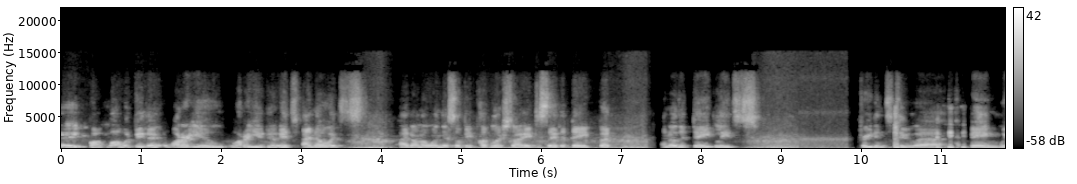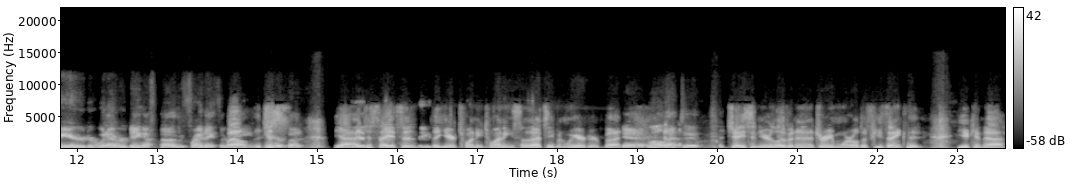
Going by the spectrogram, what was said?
Okay. What, what would be the? What are you? What are you doing? It's. I know it's. I don't know when this will be published, so I hate to say the date, but I know the date leads. Credence to uh, being weird or whatever, being a, a Friday 13 Well, here, just- but Yeah, I just say it's in the year 2020, so that's even weirder. But yeah, well, that too. Jason, you're living in a dream world. If you think that you can uh,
